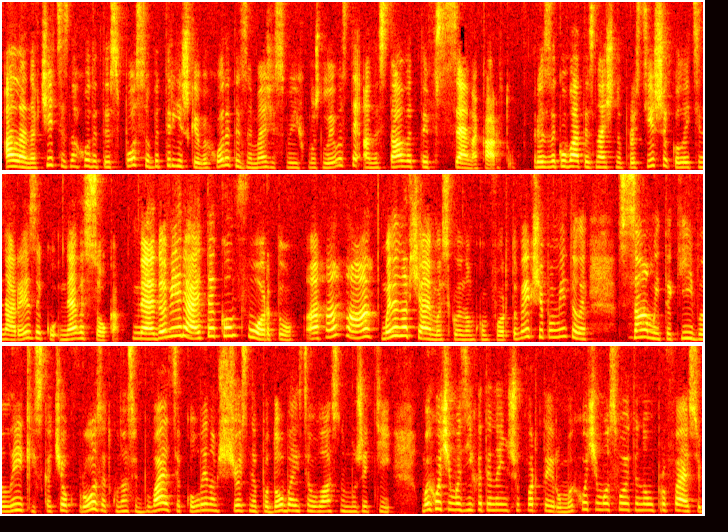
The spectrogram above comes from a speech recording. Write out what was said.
Але навчіться знаходити способи трішки виходити за межі своїх можливостей, а не ставити все на карту. Ризикувати значно простіше, коли ціна ризику невисока. Не довіряйте комфорту. Ага, ми не навчаємось, коли нам комфорту. Ви, якщо помітили, самий такий великий скачок в розвитку у нас відбувається, коли нам щось не подобається у власному житті. Ми хочемо з'їхати на іншу квартиру, ми хочемо освоїти нову професію,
